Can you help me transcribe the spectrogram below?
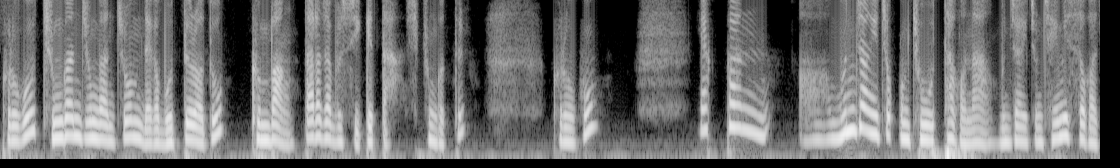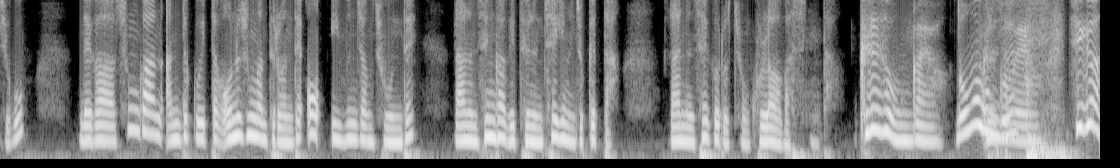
그리고 중간중간 좀 내가 못 들어도 금방 따라잡을 수 있겠다 싶은 것들. 그러고 약간 어, 문장이 조금 좋다거나 문장이 좀 재밌어가지고 내가 순간 안 듣고 있다가 어느 순간 들었는데 어 이 문장 좋은데? 라는 생각이 드는 책이면 좋겠다. 라는 색으로 좀 골라와 봤습니다. 그래서 뭔가요? 너무 그래서요? 궁금해요. 지금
